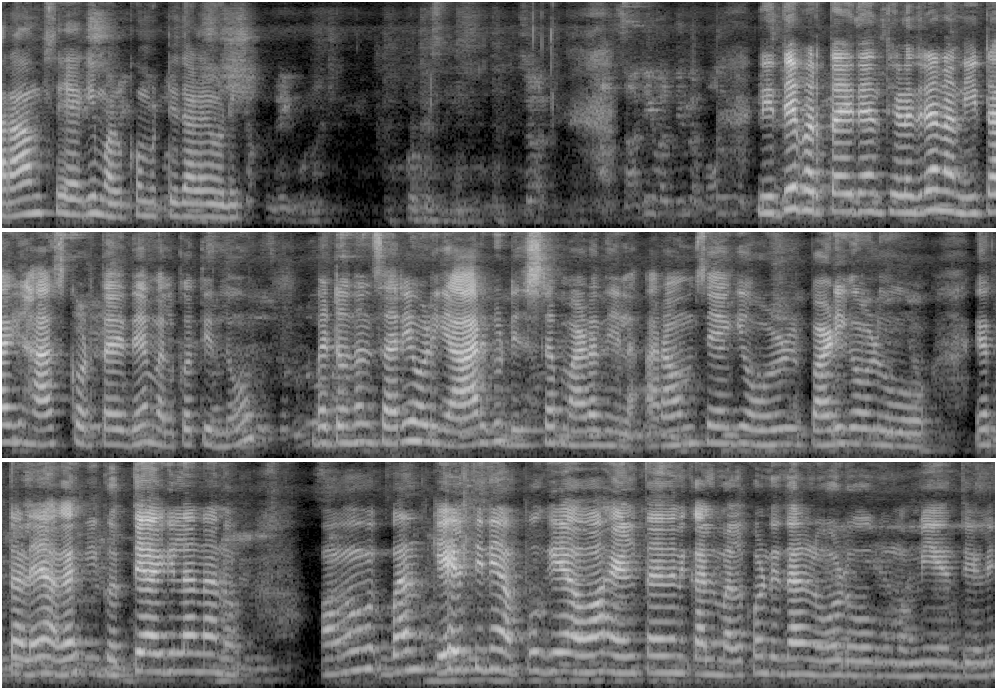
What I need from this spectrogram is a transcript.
ಆರಾಮ್ಸೆಯಾಗಿ ಮಲ್ಕೊಂಡ್ಬಿಟ್ಟಿದ್ದಾಳೆ ನೋಡಿ. ನಿದ್ದೆ ಬರ್ತಾ ಇದೆ ಅಂತ ಹೇಳಿದ್ರೆ ನಾನು ನೀಟಾಗಿ ಹಾಸ್ಕೊಡ್ತಾ ಇದ್ದೆ, ಮಲ್ಕೋತಿದ್ಲು. ಬಟ್ ಒಂದೊಂದು ಸಾರಿ ಅವಳಿಗೆ ಯಾರಿಗೂ ಡಿಸ್ಟರ್ಬ್ ಮಾಡೋದಿಲ್ಲ. ಆರಾಮ್ಸೆಯಾಗಿ ಅವಳು ಪಾಡಿಗೆ ಅವಳು ಇರ್ತಾಳೆ. ಹಾಗಾಗಿ ಗೊತ್ತೇ ಆಗಿಲ್ಲ ನಾನು. ಅವ ಬಂದು ಕೇಳ್ತೀನಿ ಅಪ್ಪುಗೆ. ಅವ ಹೇಳ್ತಾ ಇದ್ದಾನೆ, ಕಾಲು ಮಲ್ಕೊಂಡಿದ್ದಾಳೆ ನೋಡು, ಹೋಗು ಮಮ್ಮಿ ಅಂತೇಳಿ.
